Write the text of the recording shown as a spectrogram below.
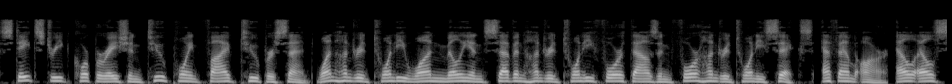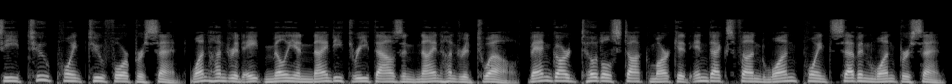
State Street Corporation 2 2.52% 121,724,426 FMR LLC 2.24% 108,093,912 Vanguard Total Stock Market Index Fund 1.71%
